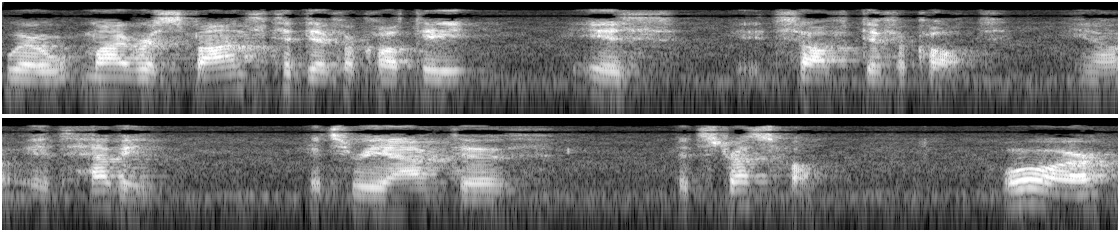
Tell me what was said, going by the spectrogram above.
where my response to difficulty is itself difficult. You know, it's heavy it's reactive, it's stressful. Or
